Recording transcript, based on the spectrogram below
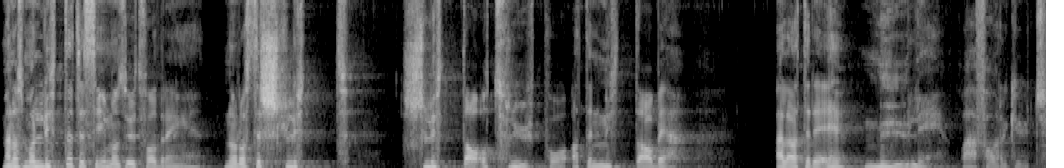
Men vi må lytte til Simons utfordring når vi til slutt slutter å tro på at det nytter å be, eller at det er mulig å erfare Gud.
